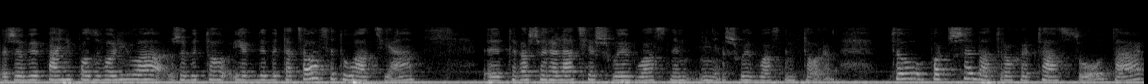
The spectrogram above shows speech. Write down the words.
żeby Pani pozwoliła, żeby to, jak gdyby ta cała sytuacja, y, te Wasze relacje szły własnym, szły własnym torem. Tu potrzeba trochę czasu, tak?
